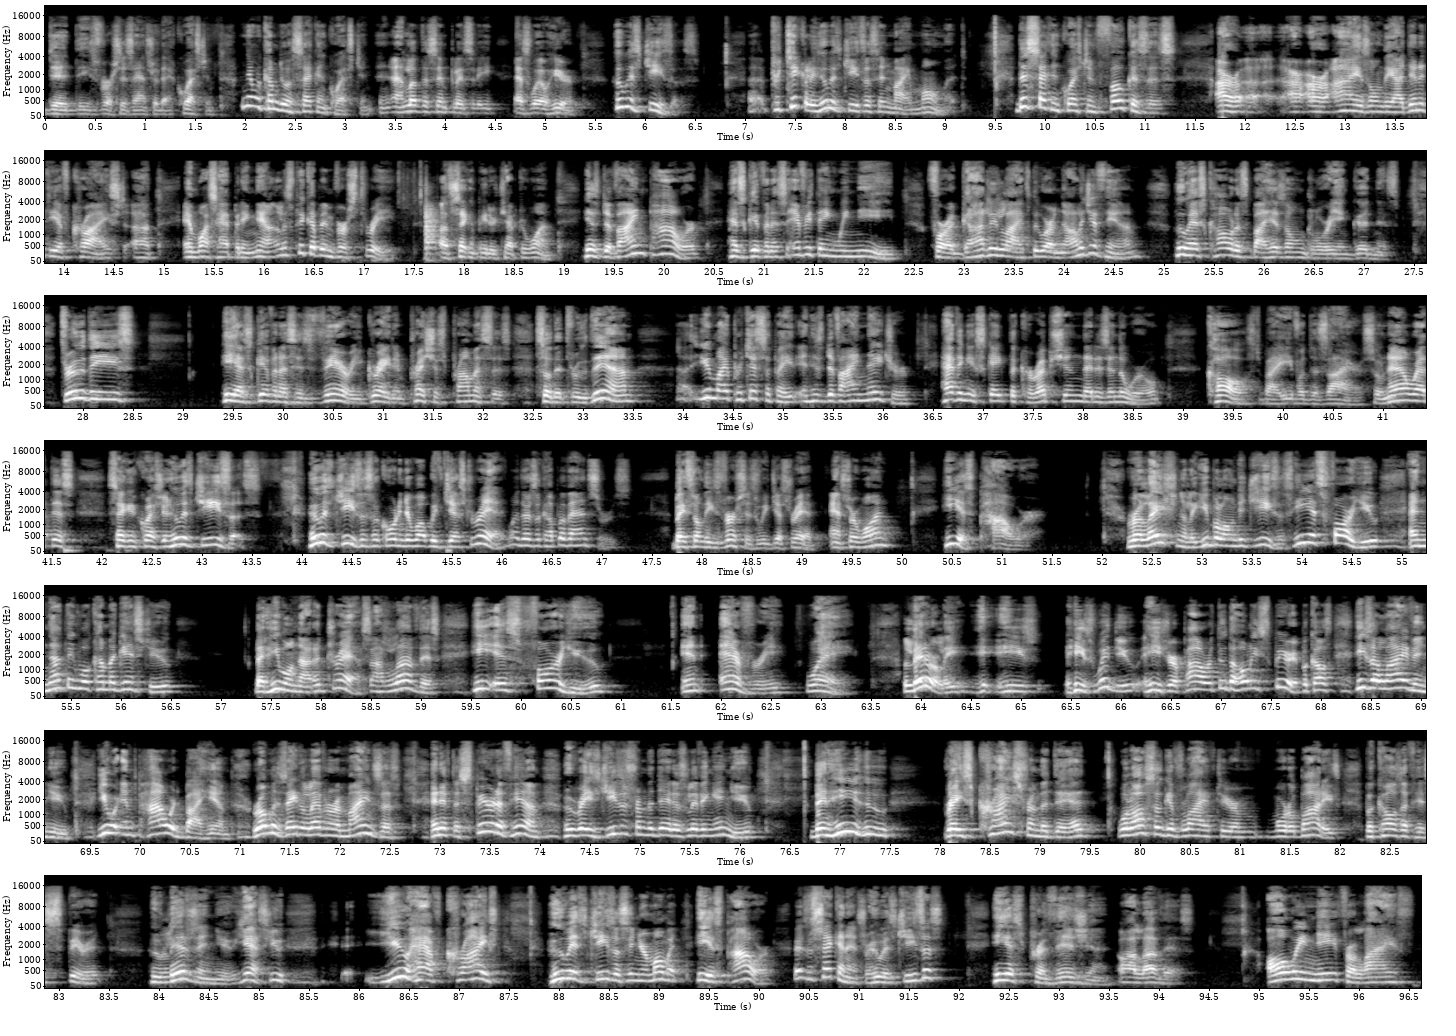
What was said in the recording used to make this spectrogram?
did these verses answer that question. And then we come to a second question. And I love the simplicity as well here. Who is Jesus? Uh, particularly, who is Jesus in my moment? This second question focuses our, uh, our, our, eyes on the identity of Christ uh, and what's happening now. let's pick up in verse 3 of 2 Peter chapter 1. His divine power has given us everything we need for a godly life through our knowledge of Him who has called us by His own glory and goodness. Through these, He has given us His very great and precious promises so that through them, uh, you might participate in His divine nature, having escaped the corruption that is in the world caused by evil desires. So now we're at this second question. Who is Jesus? Who is Jesus according to what we've just read? Well, there's a couple of answers based on these verses we just read. Answer one, He is power. Relationally, you belong to Jesus. He is for you and nothing will come against you that he will not address. I love this. He is for you in every way. Literally, he's He's with you. He's your power through the Holy Spirit because He's alive in you. You are empowered by Him. Romans 8 11 reminds us, and if the Spirit of Him who raised Jesus from the dead is living in you, then He who raised Christ from the dead will also give life to your mortal bodies because of His Spirit who lives in you. Yes, you, you have Christ. Who is Jesus in your moment? He is power. There's a second answer. Who is Jesus? He is provision. Oh, I love this. All we need for life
